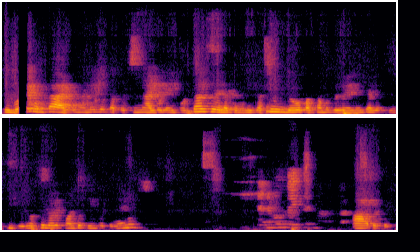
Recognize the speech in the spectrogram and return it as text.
Les voy a contar una anécdota personal de la importancia de la comunicación y luego pasamos brevemente a los principios. No sé, de ¿cuánto tiempo tenemos? Tenemos 20 Ah, perfecto.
